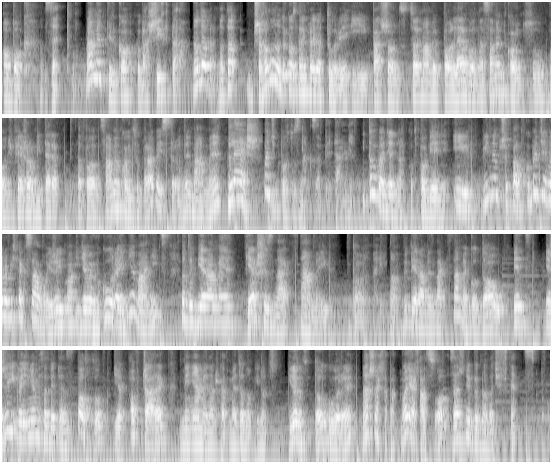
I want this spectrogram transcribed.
obok Z. Mamy tylko chyba Shifta. No dobra, no to przechodząc na drugą stronę klawiatury i patrząc, co mamy po lewo na samym końcu, bądź pierwszą literę po samym końcu prawej strony, mamy slash, bądź po prostu znak zapytania. I to będzie nasz odpowiednik. I w innym przypadku będziemy robić tak samo. Jeżeli ma, idziemy w górę i nie ma nic, to wybieramy pierwszy znak samej dolnej. No, wybieramy znak samego dołu. Więc jeżeli weźmiemy sobie ten sposób, gdzie owczarek zmieniamy na przykład metodą idąc, idąc do góry, nasze, moje hasło zacznie wyglądać w ten sposób.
